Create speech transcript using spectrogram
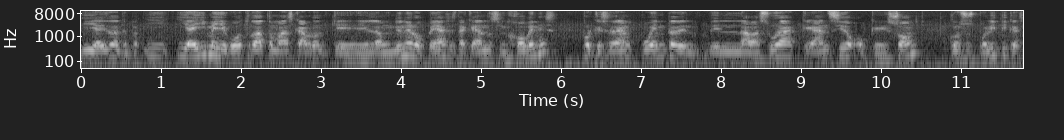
y ahí es donde te- y, y ahí me llegó otro dato más cabrón que la Unión Europea se está quedando sin jóvenes porque se dan cuenta del- de, la basura que han sido o que son con sus políticas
